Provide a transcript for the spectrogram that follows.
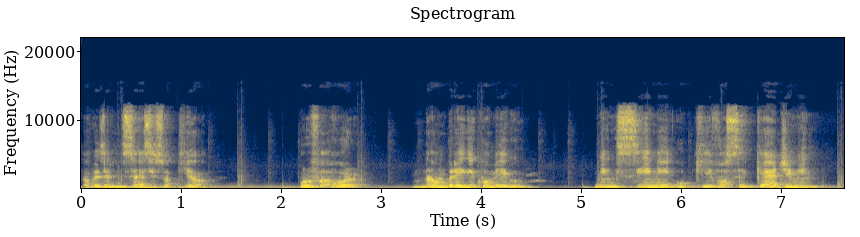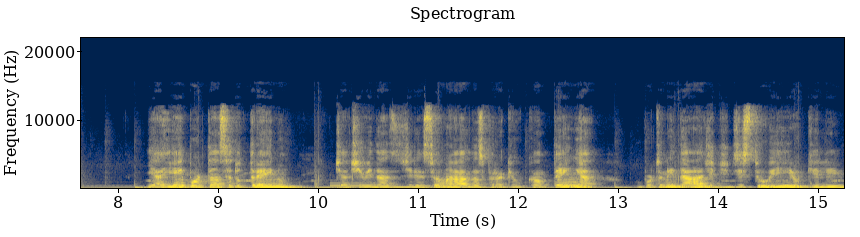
Talvez ele dissesse isso aqui, ó. Por favor, não brigue comigo. Me ensine o que você quer de mim. E aí a importância do treino, de atividades direcionadas para que o cão tenha oportunidade de destruir o que ele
